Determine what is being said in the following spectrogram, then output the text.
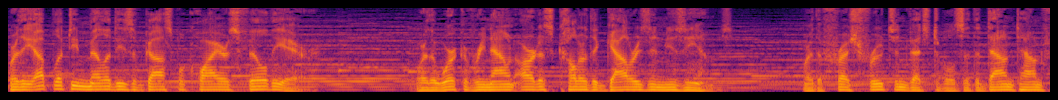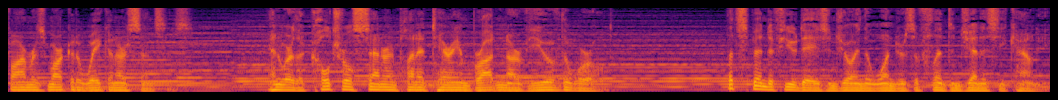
Where the uplifting melodies of gospel choirs fill the air, where the work of renowned artists color the galleries and museums where the fresh fruits and vegetables at the downtown farmers market awaken our senses. and where the cultural center and planetarium broaden our view of the world. Let's spend a few days enjoying the wonders of Flint and Genesee County,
